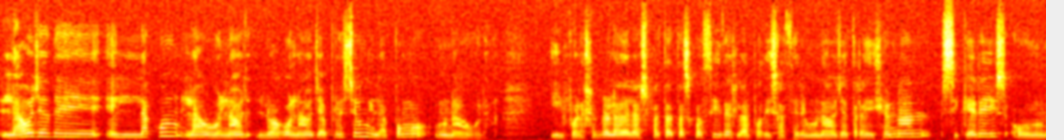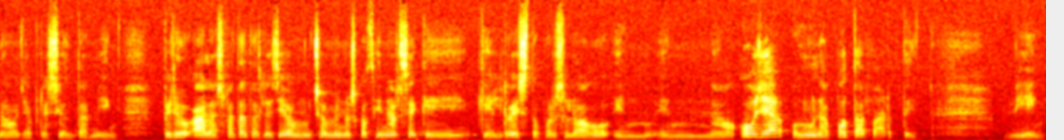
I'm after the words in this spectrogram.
La olla de el lacón la hago lo hago en la olla a presión y la pongo una hora. Y por ejemplo la de las patatas cocidas la podéis hacer en una olla tradicional si queréis o en una olla a presión también. Pero a las patatas les lleva mucho menos cocinarse que, que el resto, por eso lo hago en, en una olla o en una pota aparte. Bien.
